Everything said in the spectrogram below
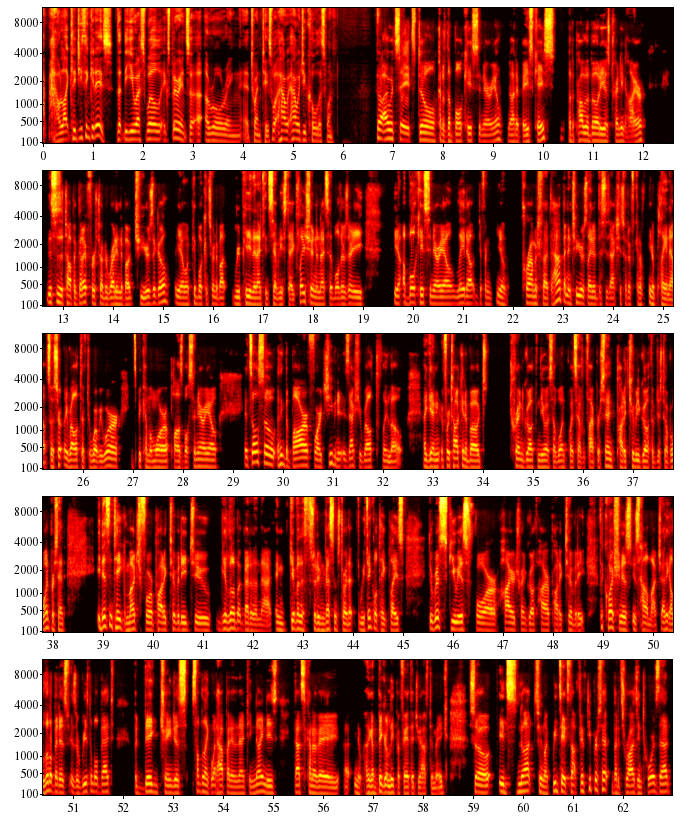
How likely do you think it is that the US will experience a, a roaring uh, twenties? How how would you call this one? So I would say it's still kind of the bull case scenario, not a base case, but the probability is trending higher this is a topic that I first started writing about two years ago. You know, when people are concerned about repeating the 1970s stagflation, and I said, well, there's a, you know, a bull case scenario laid out different, you know, parameters for that to happen. And two years later, this is actually sort of kind of you know playing out. So certainly relative to where we were, it's become a more plausible scenario. It's also, I think, the bar for achieving it is actually relatively low. Again, if we're talking about trend growth in the US of 1.75%, productivity growth of just over 1%, it doesn't take much for productivity to be a little bit better than that. And given the sort of investment story that we think will take place, the risk skew is for higher trend growth, higher productivity. The question is is how much? I think a little bit is is a reasonable bet, but big changes, something like what happened in the 1990s, that's kind of a, you know I think a bigger leap of faith that you have to make. So it's not like we'd say it's not 50%, but it's rising towards that.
